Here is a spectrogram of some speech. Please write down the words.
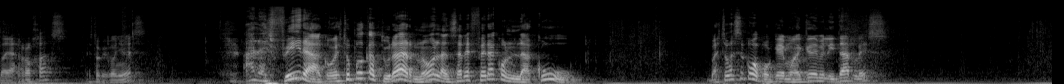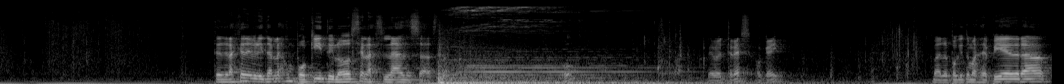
Vallas rojas. ¿Esto qué coño es? ¡Ah, la esfera! Con esto puedo capturar, ¿no? Lanzar esfera con la Q Esto va a ser como Pokémon, hay que debilitarles Tendrás que debilitarles un poquito y luego se las lanzas oh. Level 3, ok Vale, un poquito más de piedra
